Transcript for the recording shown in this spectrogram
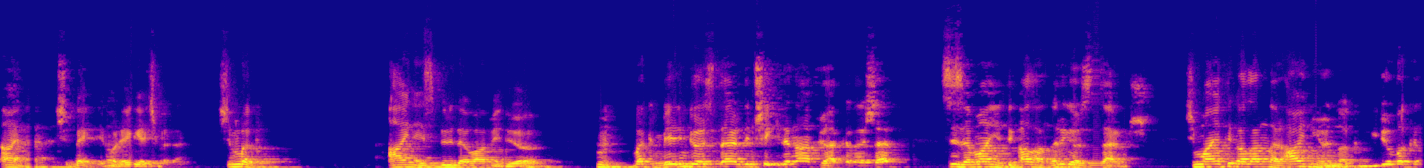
Aynen. Şimdi bekleyin oraya geçmeden. Şimdi bakın. Aynı espri devam ediyor. Hı, bakın benim gösterdiğim şekilde ne yapıyor arkadaşlar? Size manyetik alanları göstermiş. Şimdi manyetik alanlar aynı yönlü akım gidiyor. Bakın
